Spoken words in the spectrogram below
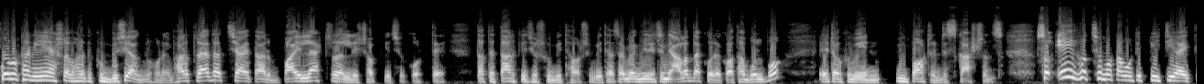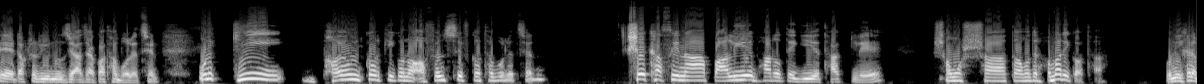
কোনোটা নিয়ে আসলে ভারতে খুব বেশি আগ্রহ নেই। ভারত রাদার চায় তার বাইল্যাটারালি সবকিছু করতে, তাতে তার কিছু সুবিধা অসুবিধা আছে। আমি একদিন এটা নিয়ে আলাদা করে কথা বলব। এটাও খুবই ইম্পর্টেন্ট ডিসকাশনস সো এই হচ্ছে মোটামুটি পিটিআইতে ডক্টর ইউনুস যা যা কথা বলেছেন। উনি কি ভয়ঙ্কর কি কোনো অফেন্সিভ কথা বলেছেন? শেখ হাসিনা পালিয়ে ভারতে গিয়ে থাকলে সমস্যা তো আমাদের হবারই কথা। উনি এখানে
